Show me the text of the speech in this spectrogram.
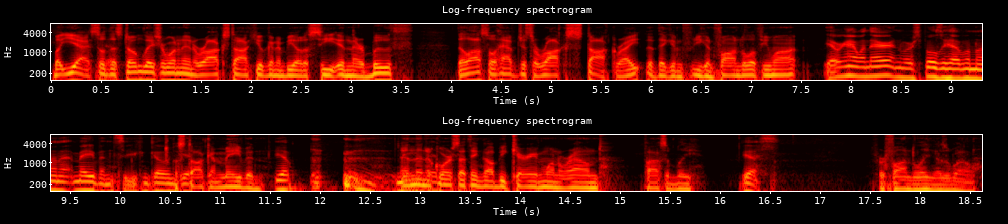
But yeah, so the Stone Glacier one in a rock stock you're going to be able to see in their booth. They'll also have just a rock stock, right? That they can you can fondle if you want. Yeah, we're gonna have one there, and we're supposed to have one on at Maven, so you can go and A get. stock at Maven. Yep. And then of course I think I'll be carrying one around possibly Yes. for fondling as well.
